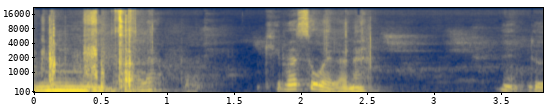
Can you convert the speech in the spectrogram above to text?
อืมเอาละคิดว่าสวยแล้วนะ เนี่ยดูดิ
